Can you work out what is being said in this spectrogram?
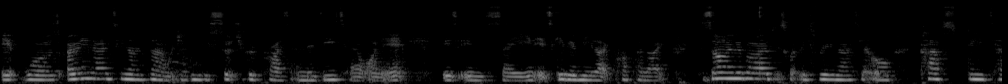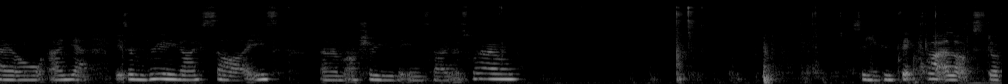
It was only 19.99, which I think is such a good price, and the detail on it is insane. It's giving me like proper like designer vibes. It's got this really nice little clasp detail, and yeah, it's a really nice size. Um, I'll show you the inside as well. So you can fit quite a lot of stuff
